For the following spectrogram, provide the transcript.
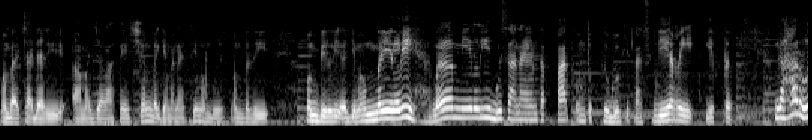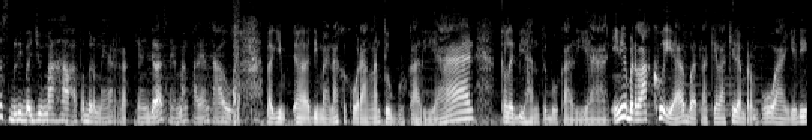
membaca dari uh, majalah fashion bagaimana sih membeli membeli lagi memilih memilih busana yang tepat untuk tubuh kita sendiri gitu. Nggak harus beli baju mahal atau bermerek yang jelas memang kalian tahu. Bagi e, di mana kekurangan tubuh kalian kelebihan tubuh kalian. Ini berlaku ya buat laki-laki dan perempuan. Jadi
